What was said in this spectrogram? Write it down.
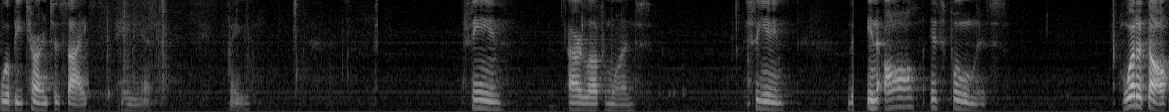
will be turned to sight. Amen. Seeing our loved ones, seeing in all its fullness. What a thought.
